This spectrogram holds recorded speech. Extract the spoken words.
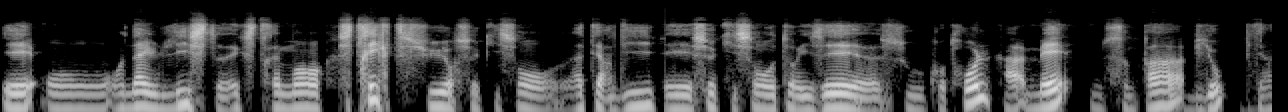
et on, a une liste extrêmement stricte sur ceux qui sont interdits et ceux qui sont autorisés euh, sous contrôle, ah, mais nous ne sommes pas bio, bien.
